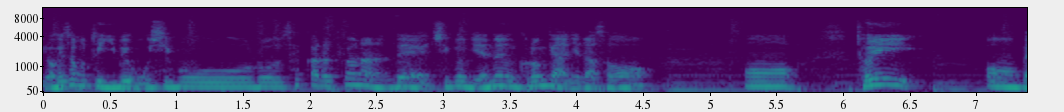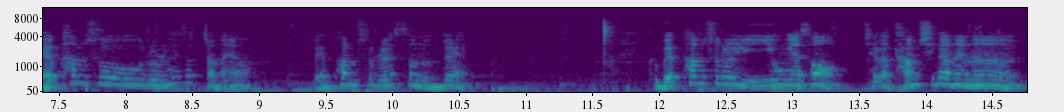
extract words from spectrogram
0에서부터 255로 색깔을 표현하는데 지금 얘는 그런 게 아니라서 어 저희 어, 맵 함수를 했었잖아요. 맵 함수를 했었는데 그 맵 함수를 이용해서 제가 다음 시간에는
